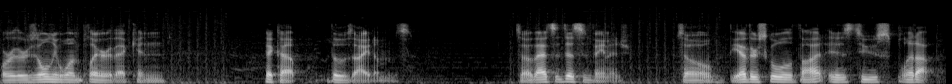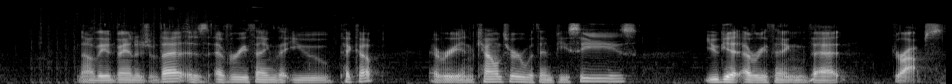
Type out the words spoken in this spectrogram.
Or there's only one player that can pick up those items. So that's a disadvantage. So the other school of thought is to split up. Now the advantage of that is everything that you pick up, every encounter with NPCs, you get everything that drops.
